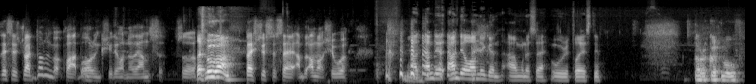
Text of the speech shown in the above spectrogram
this has dragged on and got quite boring because you don't know the answer. So Let's move on. best just to say I'm, I'm not sure. An- Andy, Andy Lonergan, I'm going to say, who replaced him. Or a good move.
